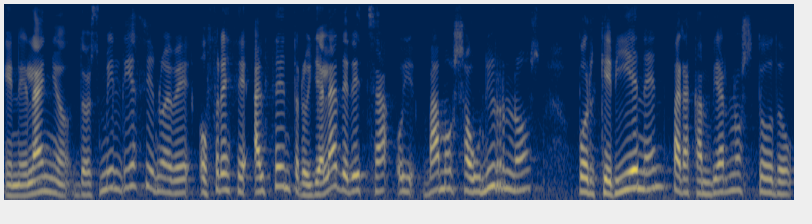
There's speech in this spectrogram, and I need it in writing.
en el año 2019 ofrece al centro y a la derecha, oye, vamos a unirnos porque vienen para cambiarnos todo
